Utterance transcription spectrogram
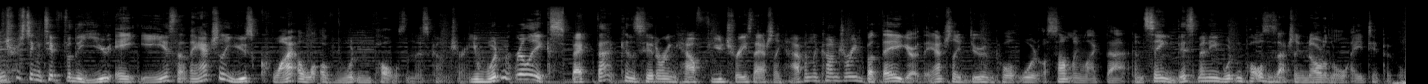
Interesting tip for the UAE is that they actually use quite a lot of wooden poles in this country. You wouldn't really expect that considering how few trees they actually have in the country, but there you go, they actually do import wood or something like that. And seeing this many wooden poles is actually not at all atypical.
